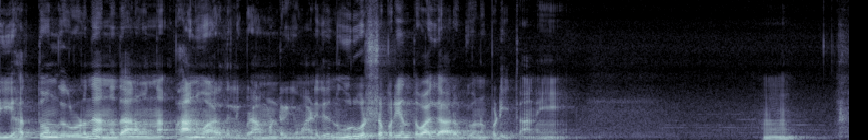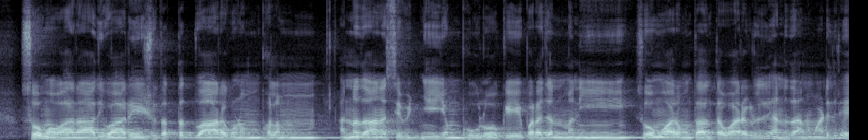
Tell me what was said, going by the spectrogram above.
ಈ ಹತ್ತು ಅಂಗಗಳೊಡನೆ ಅನ್ನದಾನವನ್ನು ಭಾನುವಾರದಲ್ಲಿ ಬ್ರಾಹ್ಮಣರಿಗೆ ಮಾಡಿದರೆ ನೂರು ವರ್ಷ ಪರ್ಯಂತವಾಗಿ ಆರೋಗ್ಯವನ್ನು ಪಡೀತಾನೆ ಸೋಮವಾರಾದಿವಾರೇಶು ತತ್ತದ್ವಾರಗುಣಂ ಫಲಂ ಅನ್ನದಾನಸ್ಯ ವಿಜ್ಞೇಯಂ ಭೂಲೋಕೆ ಪರಜನ್ಮನಿ. ಸೋಮವಾರ ಮುಂತಾದಂಥ ವಾರಗಳಲ್ಲಿ ಅನ್ನದಾನ ಮಾಡಿದರೆ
